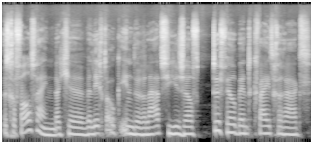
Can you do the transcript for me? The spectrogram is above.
het geval zijn. Dat je wellicht ook in de relatie jezelf te veel bent kwijtgeraakt.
